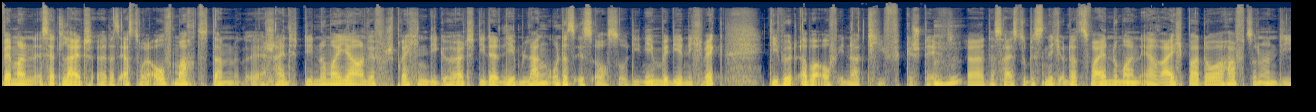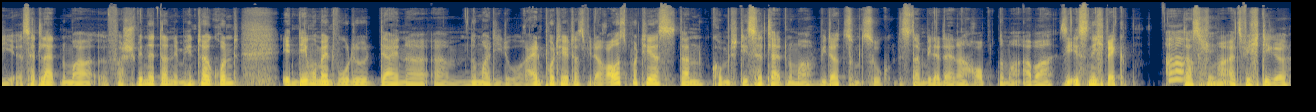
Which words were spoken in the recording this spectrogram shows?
Wenn man Satellite äh, das erste Mal aufmacht, dann erscheint die Nummer ja und wir versprechen, die gehört dir dein Leben lang und das ist auch so. Die nehmen wir dir nicht weg, die wird aber auf inaktiv gestellt. Mhm. Äh, das heißt, du bist nicht unter zwei Nummern erreichbar dauerhaft, sondern die Satellite-Nummer verschwindet dann im Hintergrund. In dem Moment, wo du deine ähm, Nummer, die du reinportiert hast, wieder rausportierst, dann kommt die Satellite-Nummer wieder zum Zug und ist dann wieder deine Hauptnummer. Aber sie ist nicht weg. Ah, Das okay. schon mal als wichtige,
